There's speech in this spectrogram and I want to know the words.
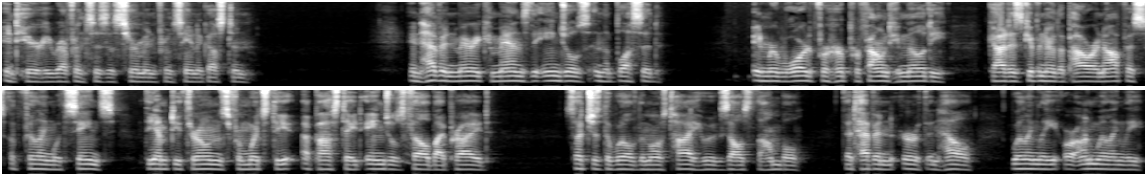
And here he references a sermon from St. Augustine. In heaven, Mary commands the angels and the blessed. In reward for her profound humility, God has given her the power and office of filling with saints the empty thrones from which the apostate angels fell by pride. Such is the will of the Most High who exalts the humble, that heaven, earth, and hell, willingly or unwillingly,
